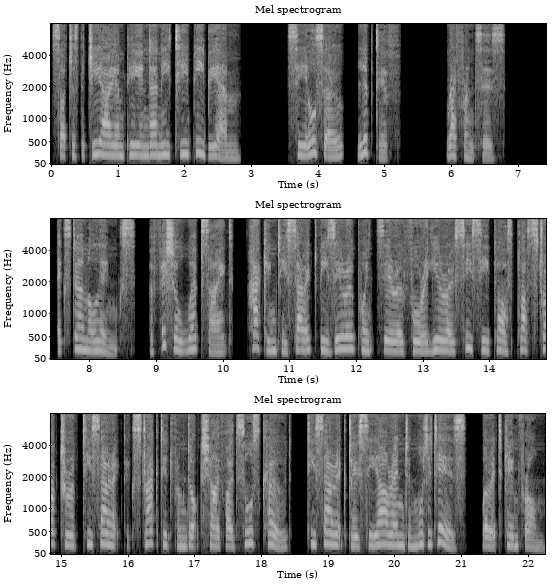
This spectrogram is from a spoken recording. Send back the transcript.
such as the GIMP and NETPBM. See also, libtiff. References. External links, official website, Hacking Tesseract v0.04 a Euro CC++ structure of Tesseract extracted from Docshified source code, Tesseract OCR engine what it is, where it came from,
